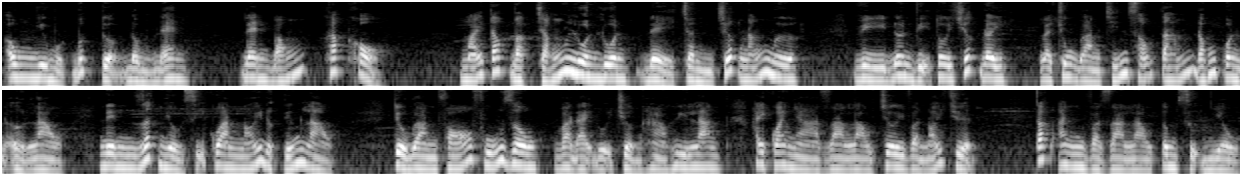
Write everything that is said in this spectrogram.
Ông như một bức tượng đồng đen, đen bóng, khắc khổ mái tóc bạc trắng luôn luôn để trần trước nắng mưa. Vì đơn vị tôi trước đây là trung đoàn 968 đóng quân ở Lào nên rất nhiều sĩ quan nói được tiếng Lào. Tiểu đoàn phó Phú Dâu và đại đội trưởng Hà Huy Lan hay qua nhà già Lào chơi và nói chuyện. Các anh và già Lào tâm sự nhiều.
